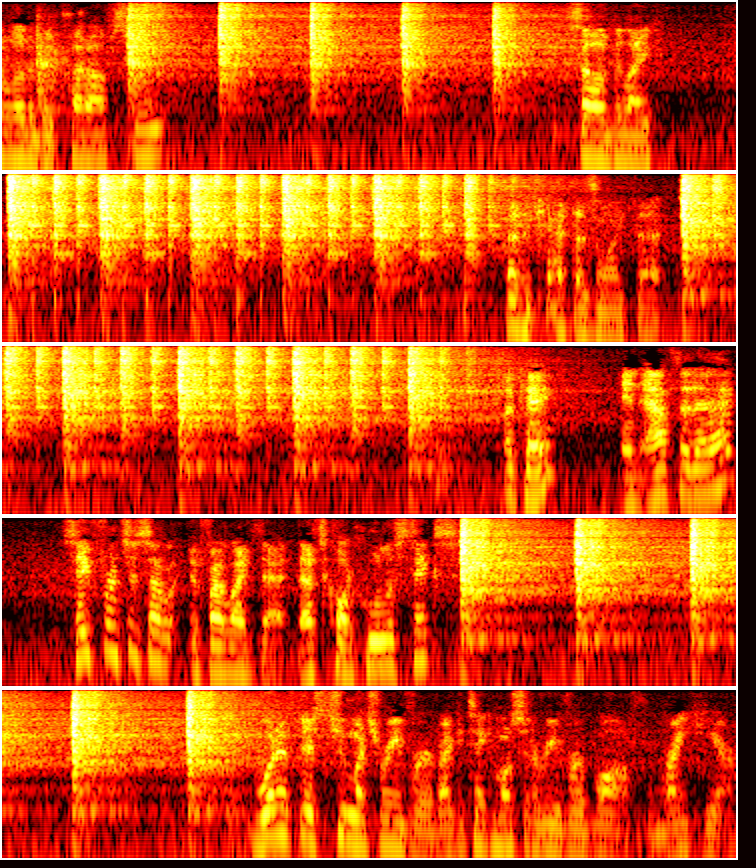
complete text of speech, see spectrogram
A little bit cut off sweet. So it'll be like, but the cat doesn't like that. Okay, and after that, say for instance, if I like that, that's called hula sticks. What if there's too much reverb? I can take most of the reverb off right here.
